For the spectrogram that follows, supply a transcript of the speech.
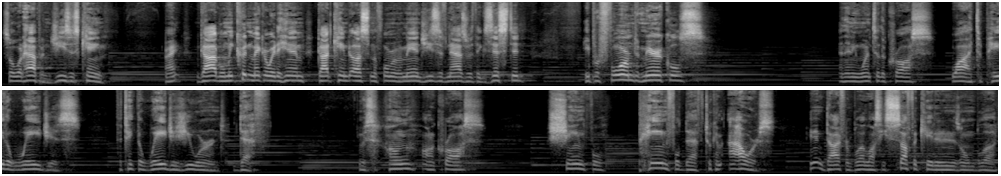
So, what happened? Jesus came, right? God, when we couldn't make our way to him, God came to us in the form of a man. Jesus of Nazareth existed. He performed miracles. And then he went to the cross. Why? To pay the wages, to take the wages you earned death. He was hung on a cross. Shameful, painful death. Took him hours. He didn't die from blood loss, he suffocated in his own blood.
